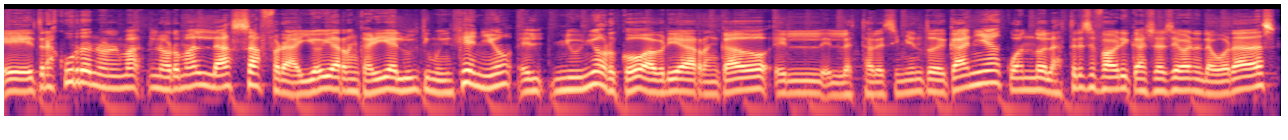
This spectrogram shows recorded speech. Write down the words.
Eh, transcurre normal la zafra y hoy arrancaría el último ingenio. El New Yorko habría arrancado el, establecimiento de caña cuando las 13 fábricas ya llevan elaboradas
